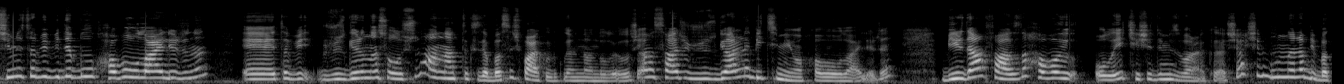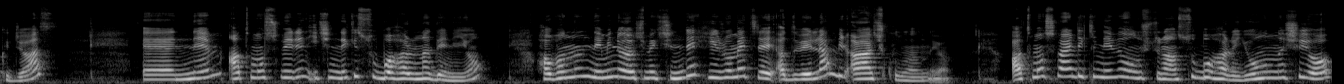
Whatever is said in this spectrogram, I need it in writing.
Şimdi tabii bir de bu hava olaylarının e, tabii rüzgarın nasıl oluştuğunu anlattık size. Basınç farklılıklarından dolayı oluşuyor. Ama sadece rüzgarla bitmiyor hava olayları. Birden fazla hava olayı çeşidimiz var arkadaşlar. Şimdi bunlara bir bakacağız. E, nem atmosferin içindeki su buharına deniyor. Havanın nemini ölçmek için de hidrometre adı verilen bir araç kullanılıyor. Atmosferdeki nevi oluşturan su buharı yoğunlaşıyor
